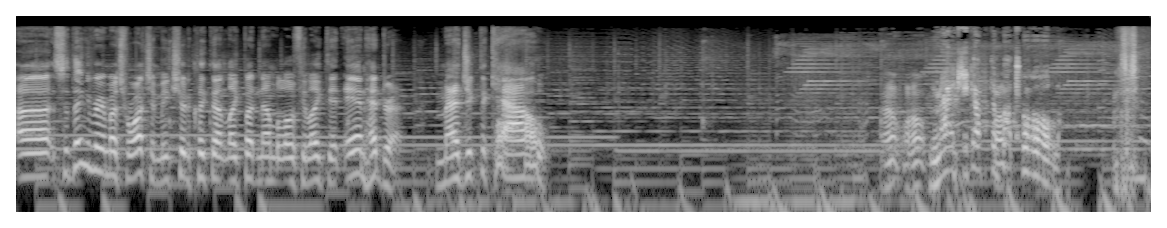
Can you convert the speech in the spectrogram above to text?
Uh, so thank you very much for watching. Make sure to click that like button down below if you liked it. And Hedrah, magic the cow! Oh, well. Magic up the Oh. butthole!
